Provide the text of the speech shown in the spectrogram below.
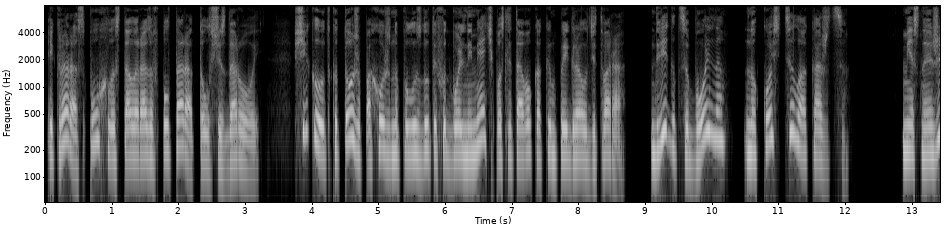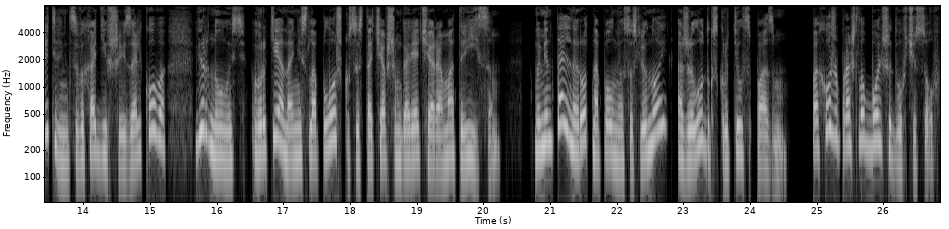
Икра распухла, стала раза в полтора толще здоровой. Щиколотка тоже похожа на полуздутый футбольный мяч после того, как им поиграла детвора. Двигаться больно, но кость цела, кажется. Местная жительница, выходившая из Алькова, вернулась. В руке она несла плошку с источавшим горячий аромат рисом. Моментально рот наполнился слюной, а желудок скрутил спазм. Похоже, прошло больше двух часов.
